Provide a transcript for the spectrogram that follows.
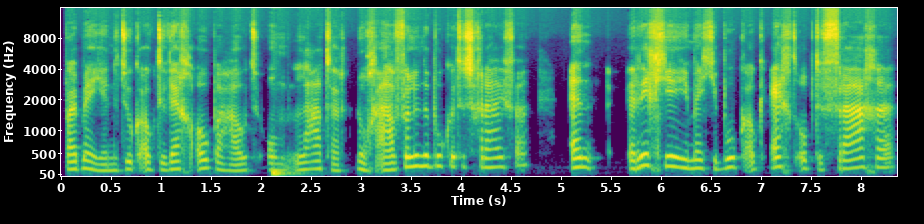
waarmee je natuurlijk ook de weg openhoudt om later nog aanvullende boeken te schrijven. En richt je je met je boek ook echt op de vragen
